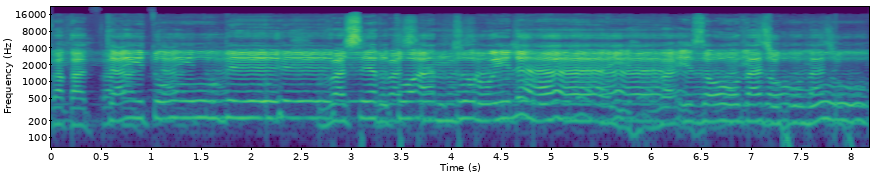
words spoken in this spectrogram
فقدتيته به وسرت أنظر إليه وإذا وجهه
